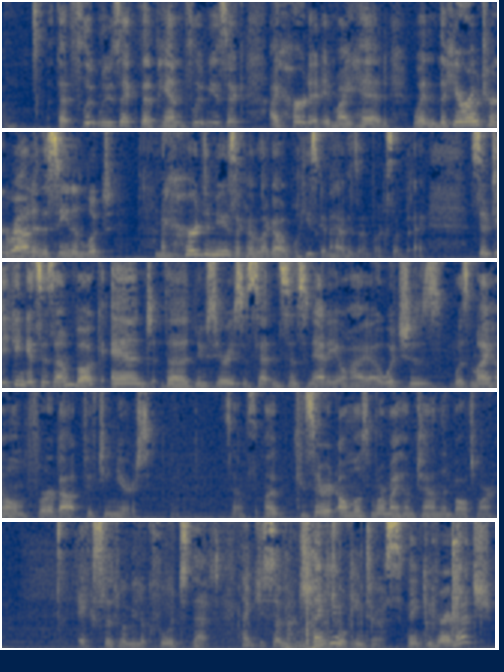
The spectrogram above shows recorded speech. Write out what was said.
that flute music, the pan flute music, I heard it in my head when the hero turned around in the scene and looked. Mm. I heard the music. I was like, "Oh, well, he's going to have his own book someday." So Deacon gets his own book, and the new series is set in Cincinnati, Ohio, which is was my home for about 15 years. So, so I consider it almost more my hometown than Baltimore. Excellent. Well, we look forward to that. Thank you so much Thank for you. talking to us. Thank you very much.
